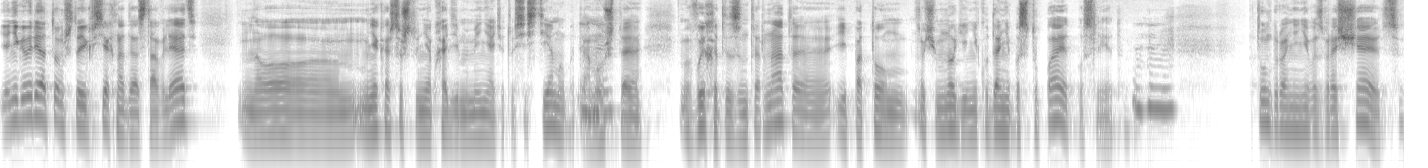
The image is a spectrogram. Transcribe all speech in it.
Я не говорю о том, что их всех надо оставлять, но мне кажется, что необходимо менять эту систему, потому угу. что выход из интерната, и потом очень многие никуда не поступают после этого. Угу. Тундру они не возвращаются.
